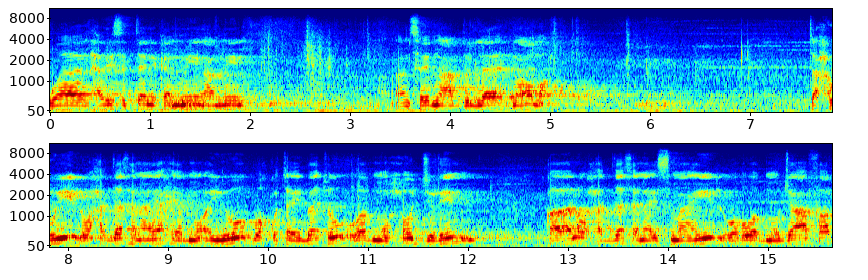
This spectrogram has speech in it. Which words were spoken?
والحديث الثاني كان مين؟ عن مين؟ عن سيدنا عبد الله بن عمر. تحويل وحدثنا يحيى بن أيوب وقتيبة وابن حجر قالوا حدثنا إسماعيل وهو ابن جعفر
